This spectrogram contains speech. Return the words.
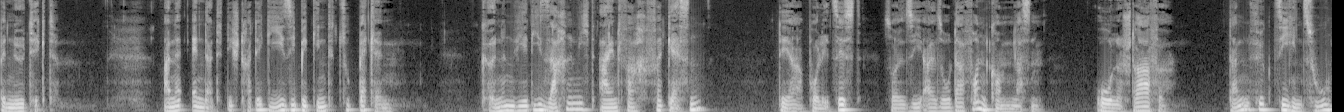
benötigt. Anne ändert die Strategie, sie beginnt zu betteln. Können wir die Sache nicht einfach vergessen? Der Polizist soll sie also davonkommen lassen, ohne Strafe. Dann fügt sie hinzu,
